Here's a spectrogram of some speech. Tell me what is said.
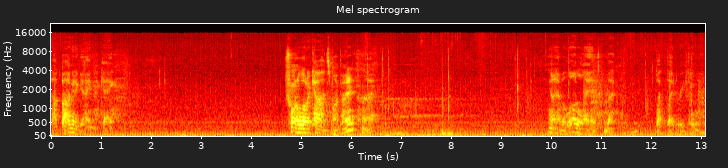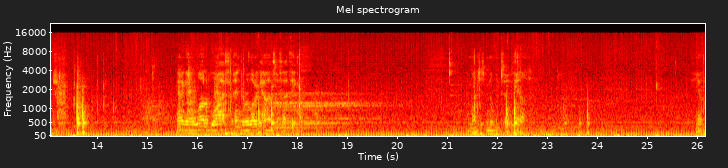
Dark bargain again, okay. Drawn a lot of cards, my opponent. No. I'm gonna have a lot of lands come back. Get a lot of life and draw a lot of cards off that thing. They might just mill themselves out. Yep.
